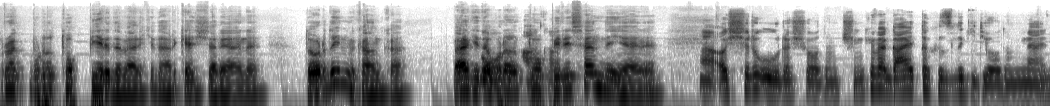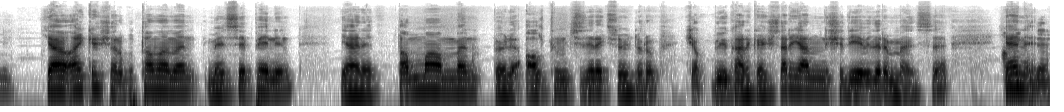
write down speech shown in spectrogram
Burak burada top 1'di belki de arkadaşlar yani doğru değil mi kanka? Belki de Doğru top kanka. 1'i sendin yani. Yani aşırı uğraşıyordum çünkü ve gayet de hızlı gidiyordum yani. Ya arkadaşlar bu tamamen MSP'nin yani tamamen böyle altını çizerek söylüyorum. Çok büyük arkadaşlar yanlışı diyebilirim ben size. Yani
